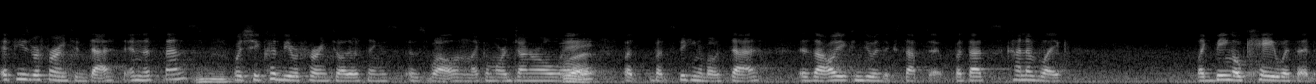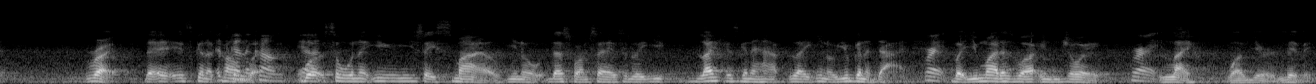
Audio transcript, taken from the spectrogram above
if he's referring to death in this sense, Mhm. which he could be referring to other things as well in like a more general way, Right. but but speaking about death, is that all you can do is accept it. But that's kind of like like being okay with it. Right. That It's gonna It's come. gonna but, come, yeah. But so when it- you you say smile, you know that's what I'm saying. So like you, life is gonna have like you know you're gonna die, Right. but you might as well enjoy Right. life while you're living.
